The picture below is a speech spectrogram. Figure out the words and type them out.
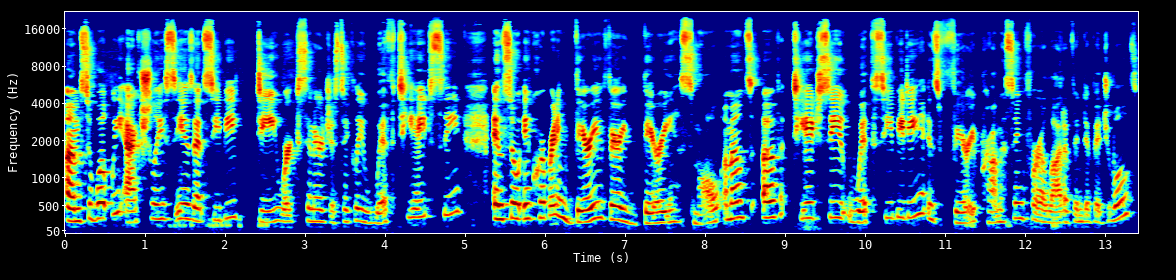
Um, so, what we actually see is that CBD works synergistically with THC. And so, incorporating very, very, very small amounts of THC with CBD is very promising for a lot of individuals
